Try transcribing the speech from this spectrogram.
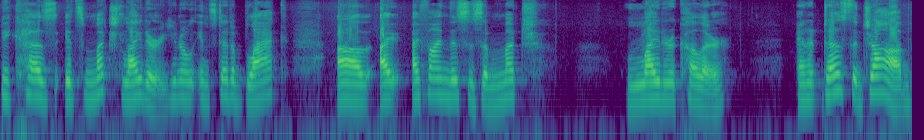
because it's much lighter. You know, instead of black, uh, I, I find this is a much lighter color and it does the job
